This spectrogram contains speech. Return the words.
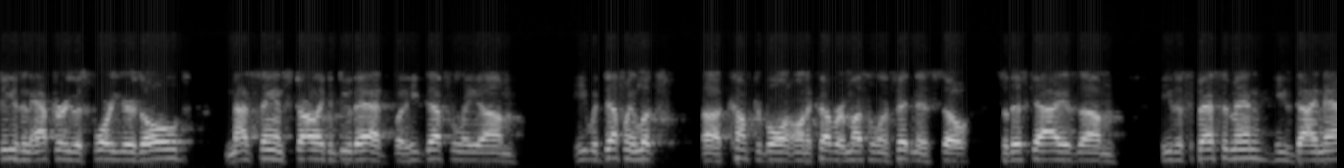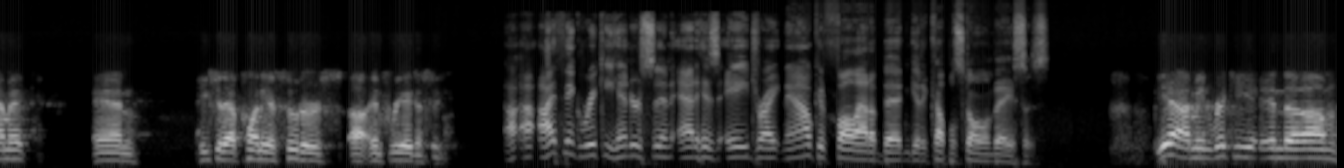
season after he was 40 years old. Not saying Starling can do that, but he definitely, um, he would definitely look uh, comfortable on a cover of Muscle and Fitness. So, so this guy is, um, he's a specimen. He's dynamic, and he should have plenty of suitors uh, in free agency. I, I think Rickey Henderson, at his age right now, could fall out of bed and get a couple stolen bases. Yeah, I mean Rickey in the um,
